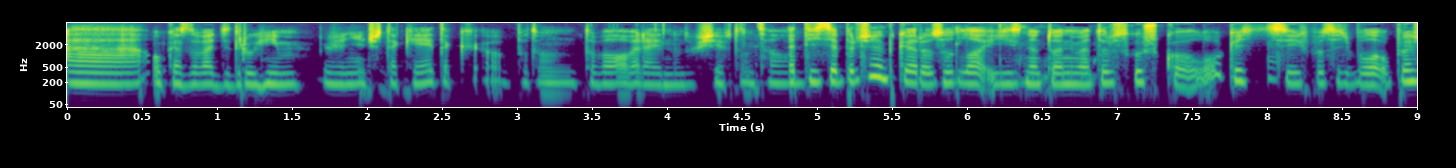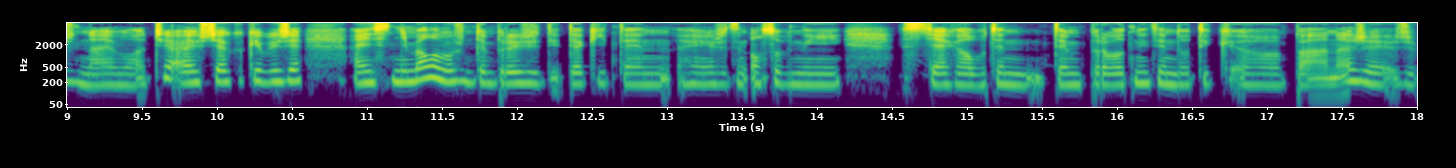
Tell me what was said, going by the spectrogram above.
a ukazovať druhým, že niečo také je, tak e, potom to bolo veľa jednoduchšie v tom celom. A ty sa prečo napríklad rozhodla ísť na tú animatorskú školu, keď si v podstate bola úplne že najmladšia a ešte ako keby, že ani si nemala možno ten prežitý taký ten, hej, že ten osobný vzťah alebo ten, ten prvotný, ten dotyk uh, pána, že, že,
